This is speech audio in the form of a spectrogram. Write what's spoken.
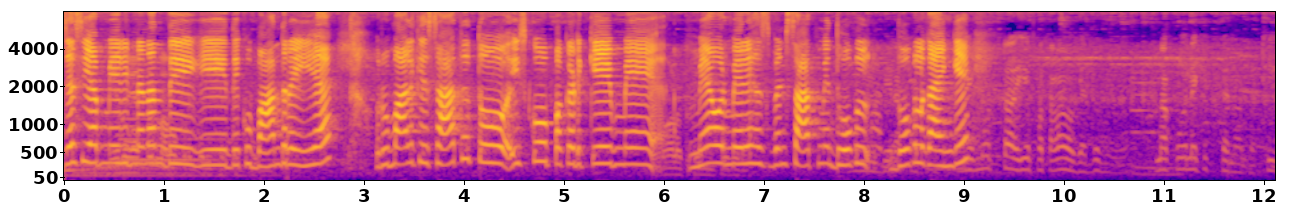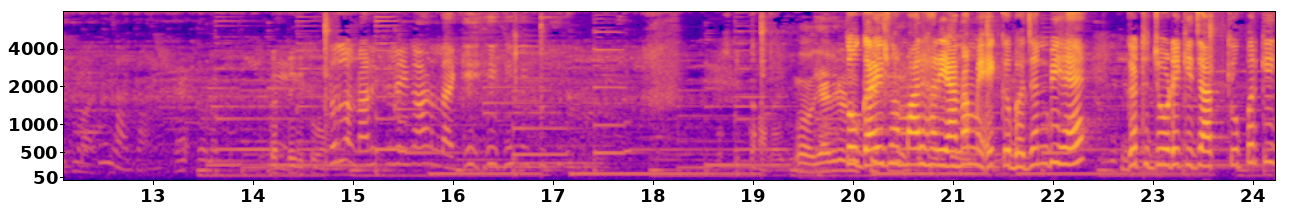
जैसे अब मेरी ननंद ये देखो बाँध रही है रुमाल के साथ तो इसको पकड़ के मैं मैं और मेरे हस्बैंड साथ में धोख धोख लगाएँगे। तो गाइज़ हमारे हरियाणा में एक भजन भी है गठ जोड़े की जात के ऊपर की।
